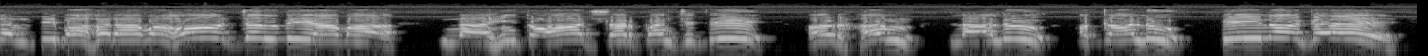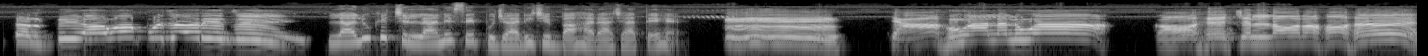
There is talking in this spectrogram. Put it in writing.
जल्दी बाहर आवा हो जल्दी आवा नहीं तो आज सरपंच जी और हम लालू और कालू तीनों गए। जल्दी आवा पुजारी जी। लालू के चिल्लाने से पुजारी जी बाहर आ जाते हैं। हम्म, क्या हुआ ललुआ? काहे चिल्ला रहा है?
